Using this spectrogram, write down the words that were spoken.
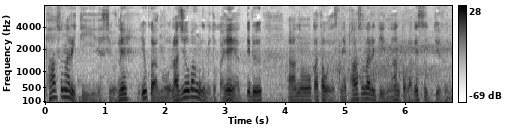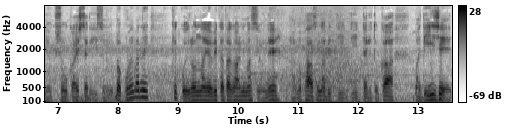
パーソナリティですよね。よくあの、ラジオ番組とかね、やってる、あの方をですね、パーソナリティのなんとかですっていう風によく紹介したりする。まあ、これはね、結構いろんな呼び方がありますよね。あの、パーソナリティって言ったりとか、まあ、DJ って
